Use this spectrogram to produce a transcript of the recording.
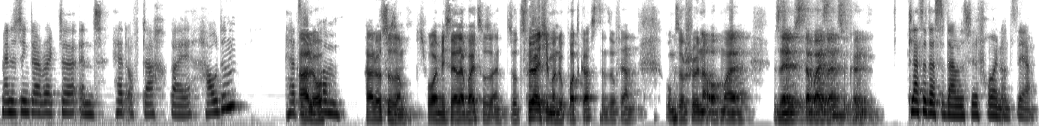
Managing Director and Head of Dach bei Howden. Herzlich Hallo. willkommen. Hallo zusammen. Ich freue mich sehr dabei zu sein. Sonst höre ich immer nur Podcasts. Insofern umso schöner auch mal selbst dabei sein zu können. Klasse, dass du da bist. Wir freuen uns sehr.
